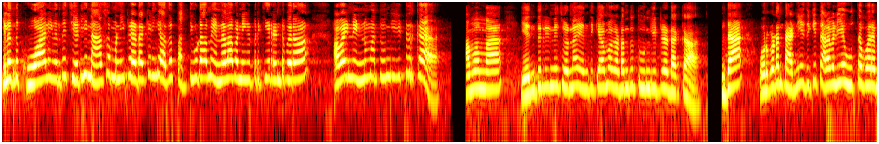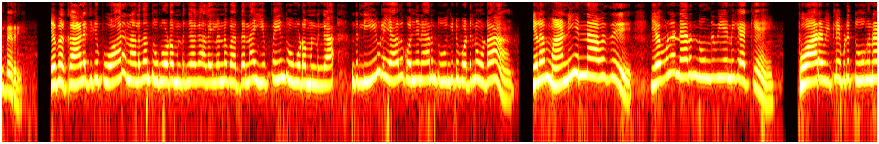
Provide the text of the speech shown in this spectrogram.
இல்ல இந்த கோழி வந்து செடியை நாசம் பண்ணிட்டு அடக்கிறீங்க அதை பத்தி விடாம என்னடா பண்ணிக்கிட்டு இருக்கீங்க ரெண்டு பேரா? அவ இன்னும் இன்னுமா தூங்கிக்கிட்டு இருக்கா? ஆமாம்மா. எந்திரின்னு சொன்னா எந்திக்காம கடந்து தூங்கிட்டு அடக்கா இந்தா ஒரு குடம் தண்ணி எதுக்கி தலைவலியே ஊத்த போறேன் பேரு. இப்ப காலேஜுக்கு போறனால தான் தூங்க விட மாட்டேங்க காலையிலன்னு பார்த்தனா இப்பயும் தூங்க விட மாட்டேங்க இந்த லீவ்லயாவது கொஞ்ச நேரம் தூங்கிட்டு போட்டுன்னு விட. இல்ல மணி என்ன ஆகுது எவ்வளவு நேரம் தூங்குவீன்னு கேட்கேன் போற வீட்டுல இப்படி தூங்குனா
